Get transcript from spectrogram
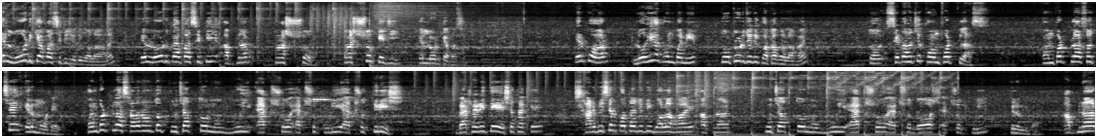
এর লোড ক্যাপাসিটি যদি বলা হয়, এর লোড ক্যাপাসিটি আপনার পাঁচশো পাঁচশো কেজি এর লোড ক্যাপাসিটি এরপর লোহিয়া কোম্পানির টোটোর যদি কথা বলা হয় তো সেটা হচ্ছে কমফর্ট প্লাস কমফর্ট প্লাস হচ্ছে এর মডেল কমফর্ট প্লাস সাধারণত পঁচাত্তর, নব্বই, একশো একশো কুড়ি, একশো তিরিশ ব্যাটারিতে এসে থাকে। সার্ভিসের কথা যদি বলা হয়, আপনার পঁচাত্তর, নব্বই, একশো একশো দশ, একশো কুড়ি কিলোমিটার। আপনার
